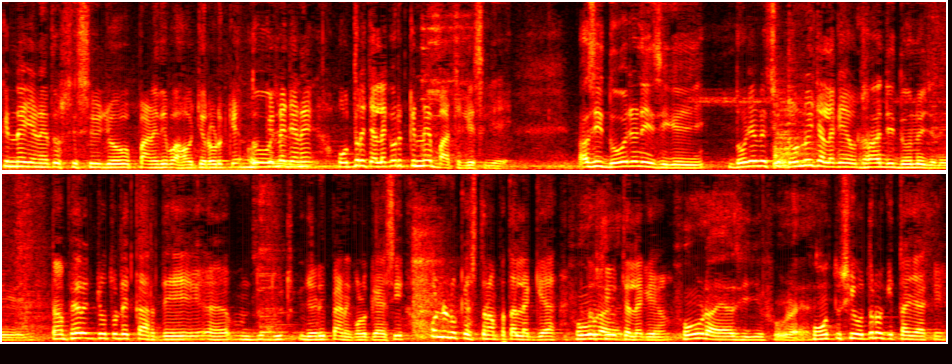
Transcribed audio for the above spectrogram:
ਕਿੰਨੇ ਜਣੇ ਤੁਸੀਂ ਜੋ ਪਾਣੀ ਦੇ ਵਹਾਅ 'ਚ ਰੁੜ ਕੇ ਕਿੰਨੇ। ਜਣੇ ਉਧਰ ਚੱਲ ਗਏ ਔਰ ਕਿੰਨੇ ਬਚ ਗਏ ਸੀਗੇ? ਅਸੀਂ ਦੋ ਜਣੇ ਸੀਗੇ ਜੀ। ਦੋ ਜਣੇ ਸੀ ਦੋਨੋਂ ਹੀ ਚੱਲ ਗਏ ਉਧਰ? ਹਾਂਜੀ ਦੋਨੋਂ ਹੀ ਚਲੇ ਗਏ ਜੀ। ਤਾਂ ਫਿਰ ਜੋ ਤੁਹਾਡੇ ਘਰ ਦੇ ਅਹ, ਦੂ- ਦੂ- ਜਿਹੜੀ ਭੈਣ ਕੋਲ ਗਏ ਸੀ ਉਹਨਾਂ ਨੂੰ ਕਿਸ ਤਰ੍ਹਾਂ ਪਤਾ ਲੱਗਿਆ ਕਿ ਫੋਨ ਤੁਸੀਂ ਆਇਆ ਚਲੇ ਗਏ ਹੋ? ਫੋਨ ਆਇਆ ਸੀ ਜੀ ਫੋਨ ਆਇਆ। ਫੋਨ ਤੁਸੀਂ ਉਧਰੋਂ ਕੀਤਾ ਜਾ ਕੇ?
